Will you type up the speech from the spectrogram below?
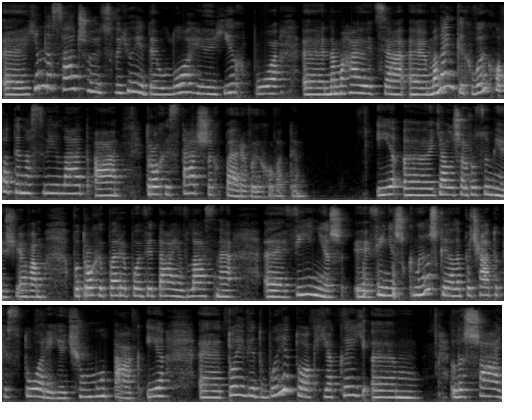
Е, Їм насаджують свою ідеологію, їх по, е, намагаються е, маленьких виховати на свій лад, а трохи старших перевиховати. І е, я вже розумію, що я вам потрохи переповідаю власне е, фініш, е, фініш книжки, але початок історії. Чому так? І е, той відбиток, який е, лишай,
